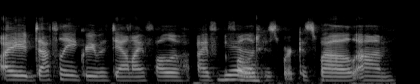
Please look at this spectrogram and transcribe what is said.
I definitely agree with Dan. I follow. I've yeah. followed his work as well. Um,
